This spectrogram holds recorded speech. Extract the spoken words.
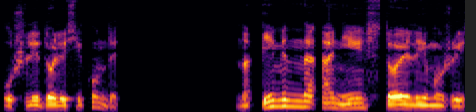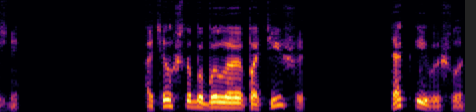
ушли доли секунды, но именно они стоили ему жизни. Хотел, чтобы было потише, так и вышло.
